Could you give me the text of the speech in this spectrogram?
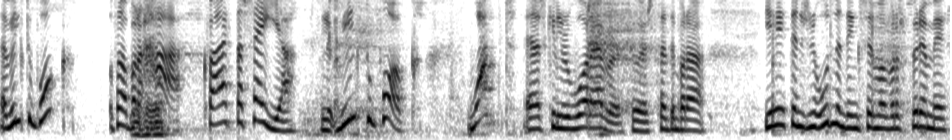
eða viltu pók? og það er bara, ha, hvað ert að segja? viltu pók? What? eða skilur whatever, þú veist, þetta er bara ég hitt einu svona útlending sem var bara að spyrja mig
